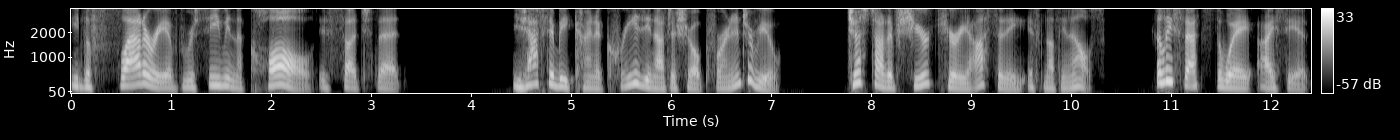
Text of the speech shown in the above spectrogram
the flattery of receiving the call is such that you'd have to be kind of crazy not to show up for an interview, just out of sheer curiosity, if nothing else. At least that's the way I see it.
